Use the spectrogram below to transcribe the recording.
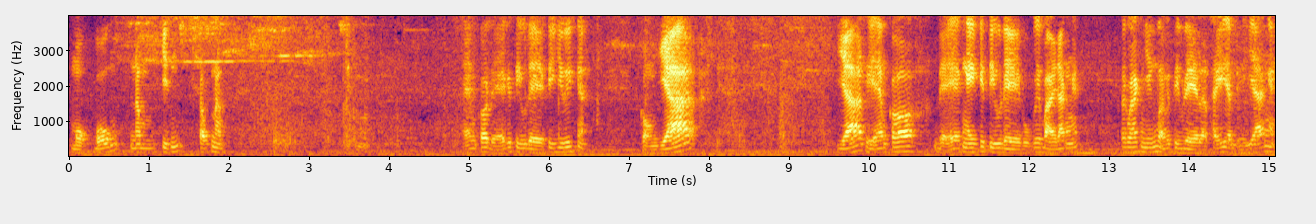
145965 em có để cái tiêu đề phía dưới nha. Còn giá giá thì em có để ngay cái tiêu đề của cái bài đăng á. Các bác nhấn vào cái tiêu đề là thấy em để giá nha.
